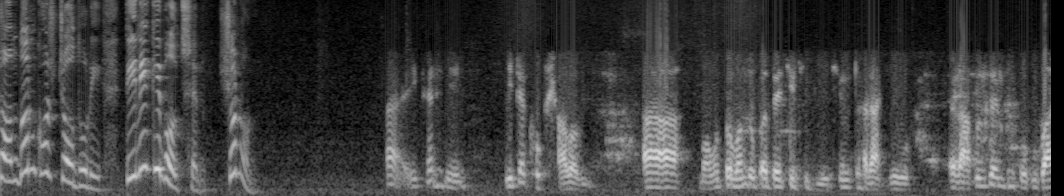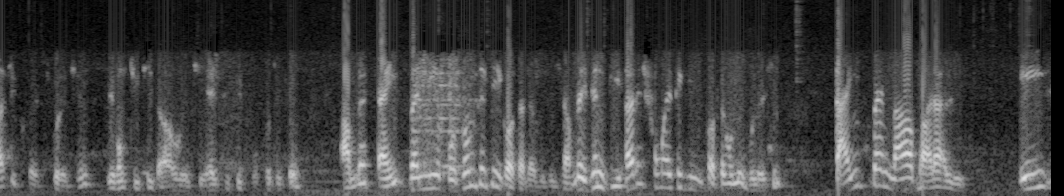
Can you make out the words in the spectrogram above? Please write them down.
চন্দন ঘোষ চৌধুরী, তিনি কি বলছেন? শুনুন। হ্যাঁ এখানে এটা খুব স্বাভাবিক। মমতা বন্দ্যোপাধ্যায় চিঠি দিয়েছেন, তার আগেও রাহুল গান্ধী বহুবার করেছেন এবং চিঠি দেওয়া হয়েছে আইসিসির পক্ষ থেকে। আমরা টাইম স্প্যান নিয়ে প্রথম থেকেই কথাটা বলেছি। আমরা ইভেন বিহারের সময় থেকে এই কথাগুলো বলেছি। টাইম স্প্যান না বাড়ালে এই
